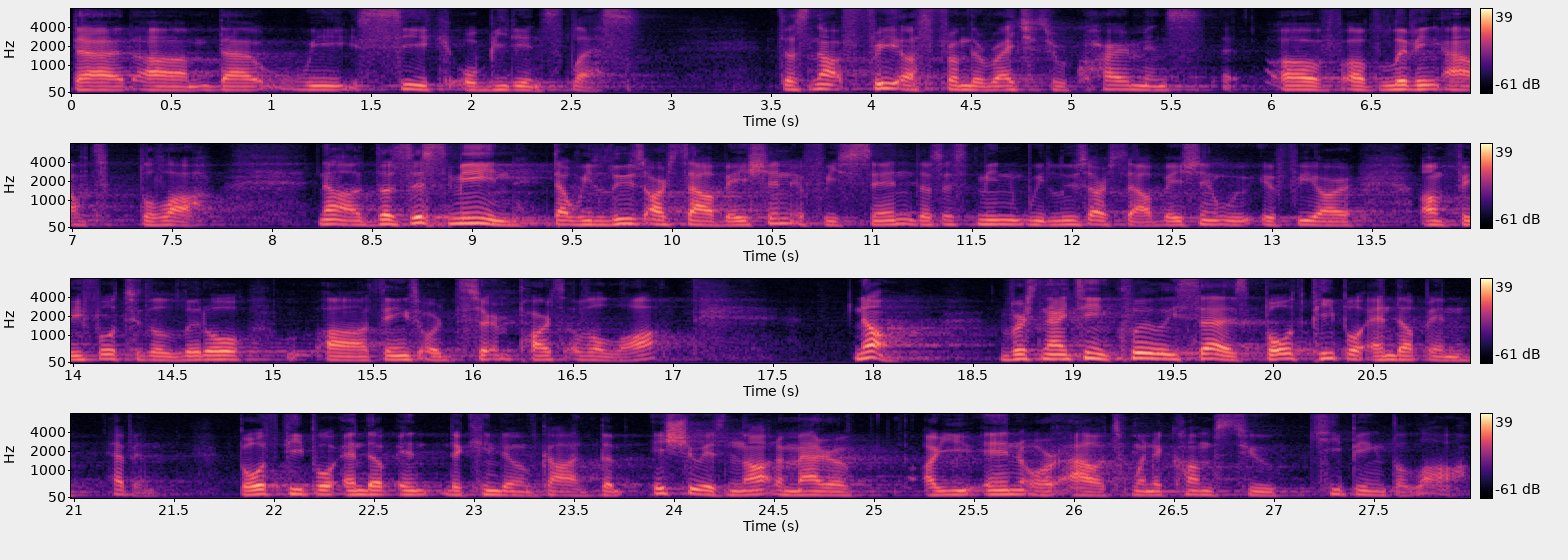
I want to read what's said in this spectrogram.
that, um, that we seek obedience less. It does not free us from the righteous requirements of, of living out the law. Now, does this mean that we lose our salvation if we sin? Does this mean we lose our salvation if we are unfaithful to the little uh, things or certain parts of the law? No. Verse 19 clearly says both people end up in heaven. Both people end up in the kingdom of God. The issue is not a matter of are you in or out when it comes to keeping the law.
